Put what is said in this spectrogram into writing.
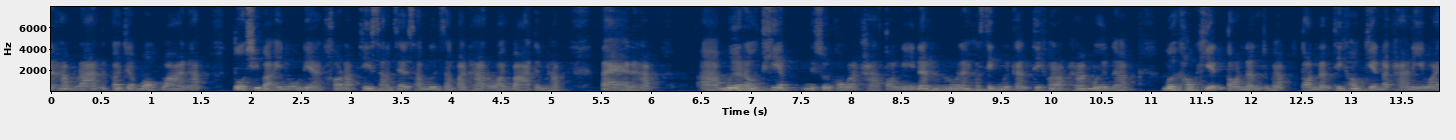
นะครับร้านก็จะบอกว่านะครับตัวชิบะอินุเนี่ยเขารับที่ 3 3 3 5 0 0 บาทนะครับแต่นะครับ เมื่อเราเทียบในส่วนของราคาตอนนี้นะรู้นะคลาสสิกเหมือนกันที่เขารับ50,000นะครับ เมื่อเขาเขียนตอนนั้นถูกไหมครับ ตอนนั้นที่เขาเขียนราคานี้ไว้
